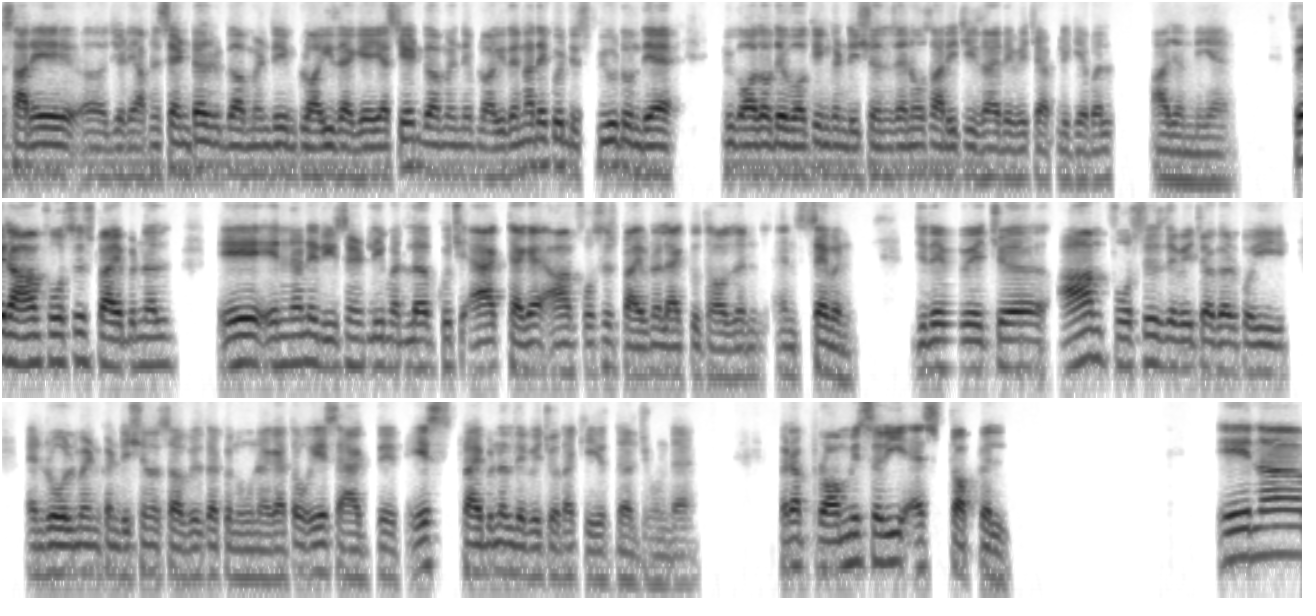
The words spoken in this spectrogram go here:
ਸਾਰੇ ਜਿਹੜੇ ਆਪਣੇ ਸੈਂਟਰ ਗਵਰਨਮੈਂਟ ਦੇ EMPLOYEES ਹੈਗੇ ਜਾਂ ਸਟੇਟ ਗਵਰਨਮੈਂਟ ਦੇ EMPLOYEES ਇਹਨਾਂ ਦੇ ਕੋਈ ਡਿਸਪਿਊਟ ਹੁੰਦੇ ਆ because of the working conditions and ਉਹ ਸਾਰੀ ਚੀਜ਼ਾਂ ਇਹਦੇ ਵਿੱਚ ਐਪਲੀਕੇਬਲ ਆ ਜਾਂਦੀਆਂ ਫਿਰ ਆਰਮ ਫੋਰਸਸ ਟ੍ਰਾਈਬੂਨਲ ਇਹ ਇਹਨਾਂ ਨੇ ਰੀਸੈਂਟਲੀ ਮਤਲਬ ਕੁਝ ਐਕਟ ਹੈਗਾ ਆਰਮ ਫੋਰਸਸ ਟ੍ਰਾਈਬੂਨਲ ਐਕਟ 2007 ਜਿਹਦੇ ਵਿੱਚ ਆਰਮ ਫੋਰਸਸ ਦੇ ਵਿੱਚ ਅਗਰ ਕੋਈ ਐਨਰੋਲਮੈਂਟ ਕੰਡੀਸ਼ਨਲ ਸਰਵਿਸ ਦਾ ਕਾਨੂੰਨ ਹੈਗਾ ਤਾਂ ਇਸ ਐਕਟ ਦੇ ਇਸ ਟ੍ਰਾਈਬੂਨਲ ਦੇ ਵਿੱਚ ਉਹਦਾ ਕੇਸ ਦਰਜ ਹੁੰਦਾ ਹੈ ਫਿਰ ਆ ਪ੍ਰੋਮਿਸਰੀ ਐਸਟੋਪਲ ਇਹ ਨਾ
